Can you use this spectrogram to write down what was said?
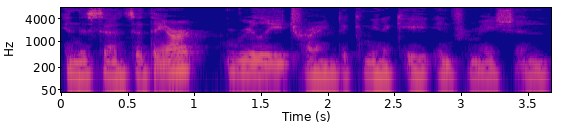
in the sense that they aren't really trying to communicate information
